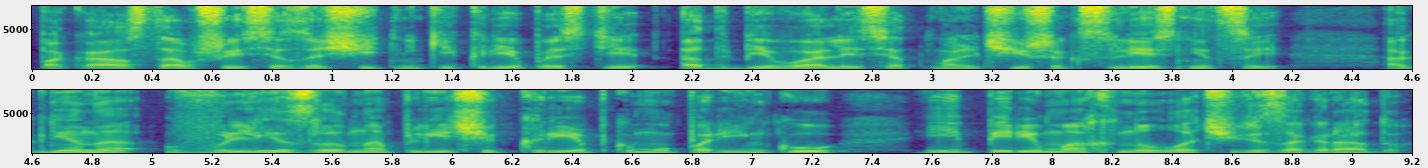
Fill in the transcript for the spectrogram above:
Пока оставшиеся защитники крепости отбивались от мальчишек с лестницы, Огнена влезла на плечи крепкому пареньку и перемахнула через ограду.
